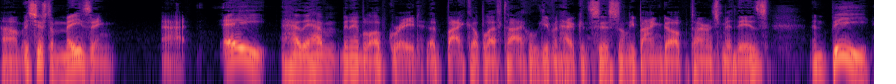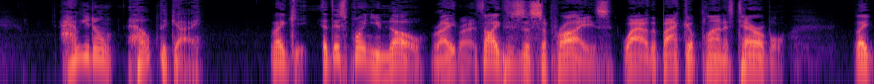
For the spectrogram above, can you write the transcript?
Um, it's just amazing. Uh, a how they haven't been able to upgrade at backup left tackle, given how consistently banged up Tyron Smith is, and B how you don't help the guy. Like at this point, you know, right? Right. It's not like this is a surprise. Wow, the backup plan is terrible. Like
